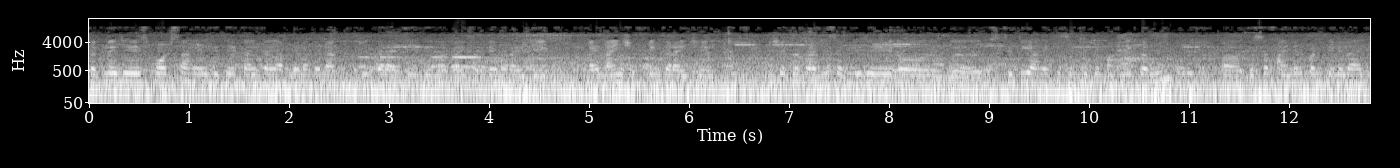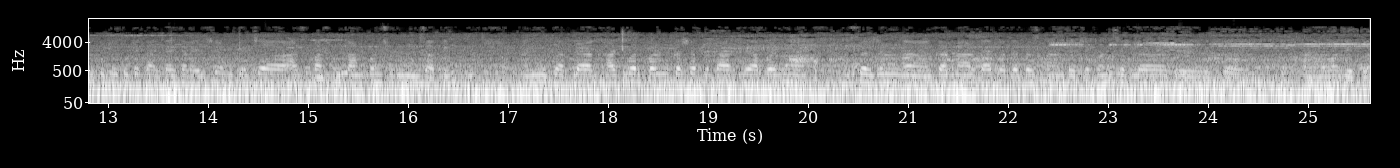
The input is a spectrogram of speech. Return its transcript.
सगळे जे स्पॉट्स आहे जिथे काही काही आपल्याला काही डागडुजी करायचे किंवा काही खड्डे भरायचे काही लाईन शिफ्टिंग करायचे अशा प्रकारची सगळी जे स्थिती आहे ती सगळी ते पाहणी करून तसं फायनल पण केलेलं आहे की कुठे कुठे काय काय करायचे आणि त्याच्या आजपासून काम पण सुरू होऊन जातील. आणि ते आपल्या घाटवर पण कशा प्रकारचे आपण विसर्जन करणार काय पद्धत असणार त्याचे पण सगळं ते आढावा घेतला.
